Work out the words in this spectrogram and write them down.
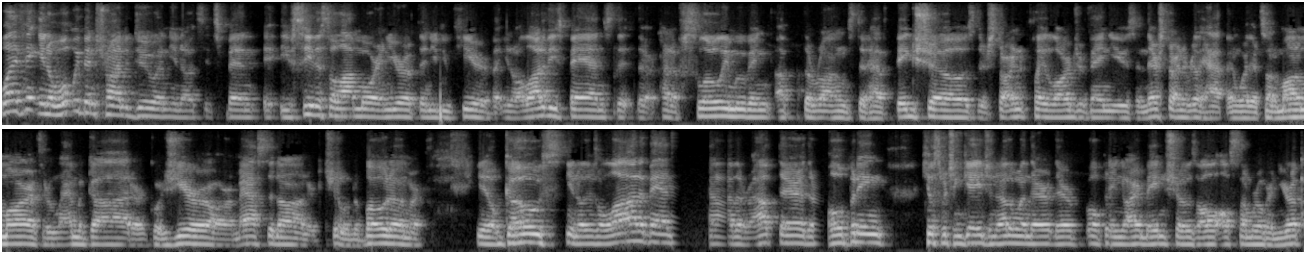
Well, I think you know what we've been trying to do, and you know it's it's been it, you see this a lot more in Europe than you do here. But you know a lot of these bands that they're kind of slowly moving up the rungs that have big shows, they're starting to play larger venues, and they're starting to really happen. Whether it's on if they're Lamb of God or Gojira or Mastodon or Children of Bodom or you know Ghost. You know there's a lot of bands that are out there. They're opening Killswitch Engage, another one. They're they're opening Iron Maiden shows all, all summer over in Europe.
